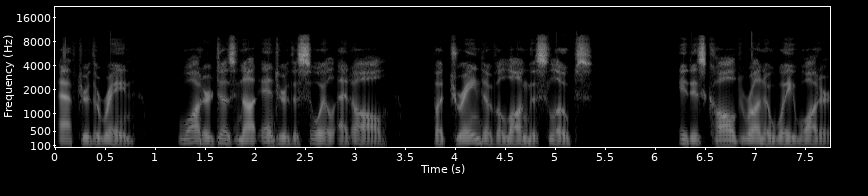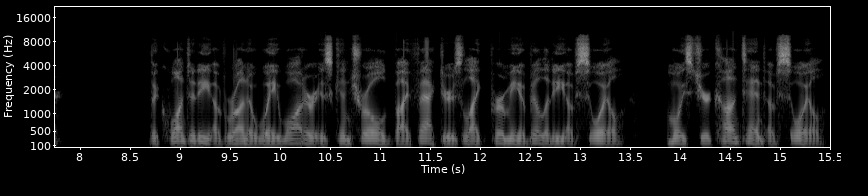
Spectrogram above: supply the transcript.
after the rain, water does not enter the soil at all, but drained of along the slopes. It is called runaway water. The quantity of runaway water is controlled by factors like permeability of soil, moisture content of soil,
